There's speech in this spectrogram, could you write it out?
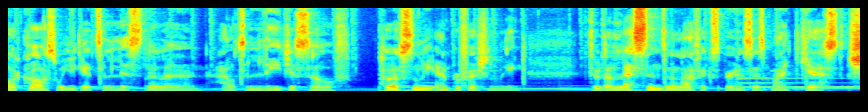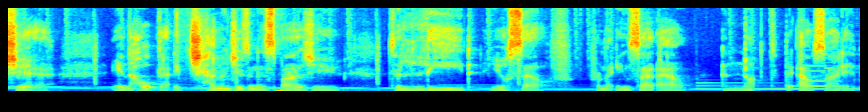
podcast where you get to listen and learn how to lead yourself personally and professionally through the lessons and life experiences my guests share in the hope that it challenges and inspires you to lead yourself from the inside out and not the outside in.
